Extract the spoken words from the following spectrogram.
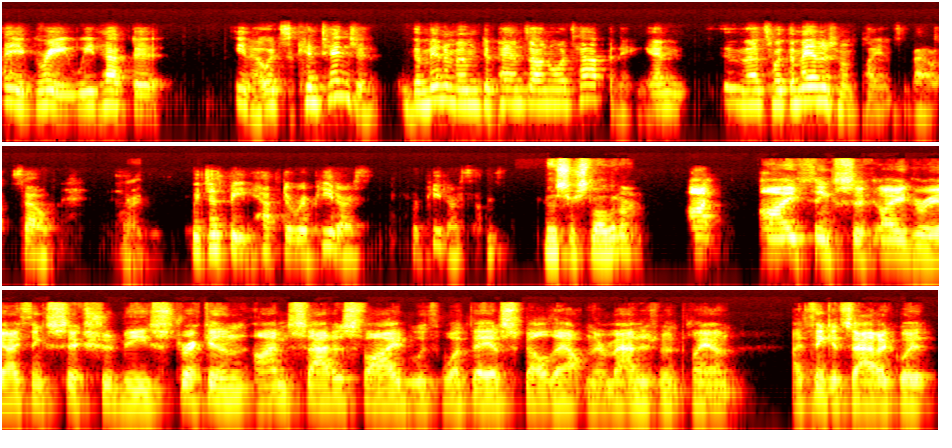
I agree. We'd have to, you know, it's contingent. The minimum depends on what's happening and, and that's what the management plan's about. So Right. we just be, have to repeat our, repeat ourselves. Mr. Sloviter? I, I think six, I agree. I think six should be stricken. I'm satisfied with what they have spelled out in their management plan. I think it's adequate.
